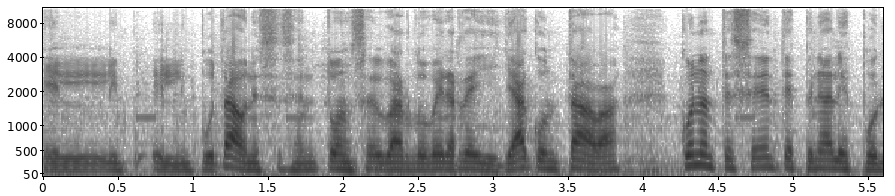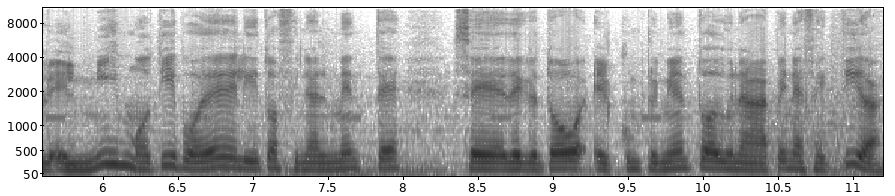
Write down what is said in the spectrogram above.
el, imputado en ese entonces, Eduardo Vera Reyes, ya contaba con antecedentes penales por el mismo tipo de delito, finalmente se decretó el cumplimiento de una pena efectiva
